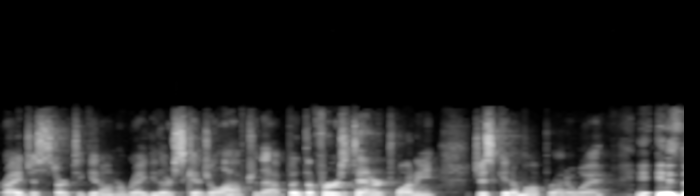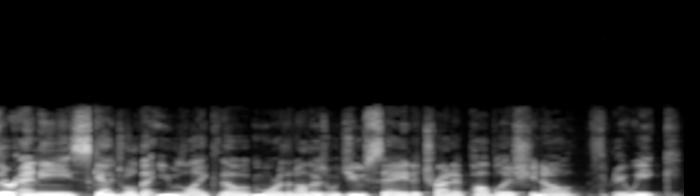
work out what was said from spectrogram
right? Just start to get on a regular schedule after that. But the first 10 or 20, just get them up right away. Is there any schedule that you like though more than others? Would you say to try to publish, you know, three a week?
